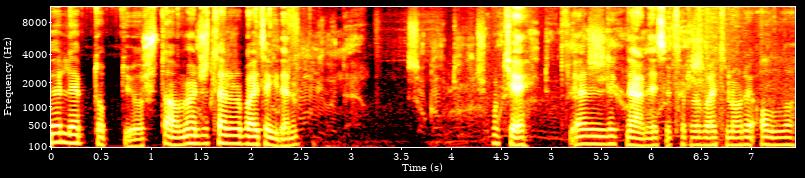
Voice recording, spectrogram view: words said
ve laptop diyor. Tamam önce Terabyte'a gidelim. Okey. Geldik neredeyse Terabyte'ın oraya. Allah.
